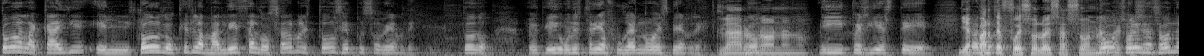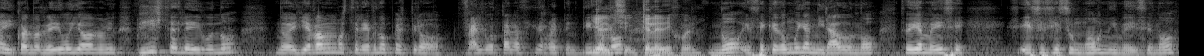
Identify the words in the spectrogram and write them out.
toda la calle, el, todo lo que es la maleza, los árboles, todo se puso verde, todo. Eh, digo, una estrella fugaz no es verde. Claro, no, no, no. Y pues, y este. Y aparte fue solo esa zona. No, solo esa zona. Y cuando le digo yo a mi amigo, ¿viste? Le digo, no. No, llevábamos teléfono, pues, pero fue algo tan así repentino. ¿Y él, qué le dijo él? No, se quedó muy admirado, ¿no? Entonces ella me dice, ese sí es un ovni, me dice, ¿no?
